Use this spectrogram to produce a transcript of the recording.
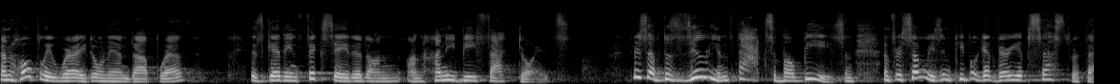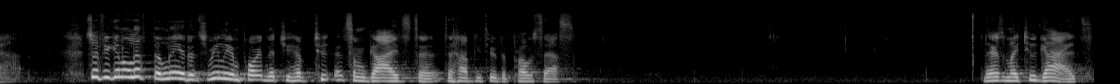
And hopefully, where I don't end up with is getting fixated on, on honeybee factoids. There's a bazillion facts about bees, and, and for some reason, people get very obsessed with that. So, if you're going to lift the lid, it's really important that you have two, some guides to, to help you through the process. There's my two guides.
